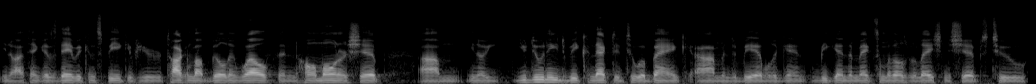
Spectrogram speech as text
you know, I think as David can speak, if you're talking about building wealth and home ownership, um, you know, you, do need to be connected to a bank um, and to be able to begin, begin to make some of those relationships to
